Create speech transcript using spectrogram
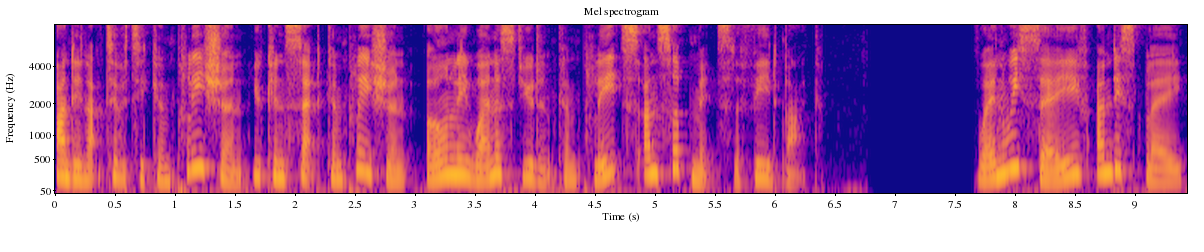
And in activity completion, you can set completion only when a student completes and submits the feedback. When we save and display,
